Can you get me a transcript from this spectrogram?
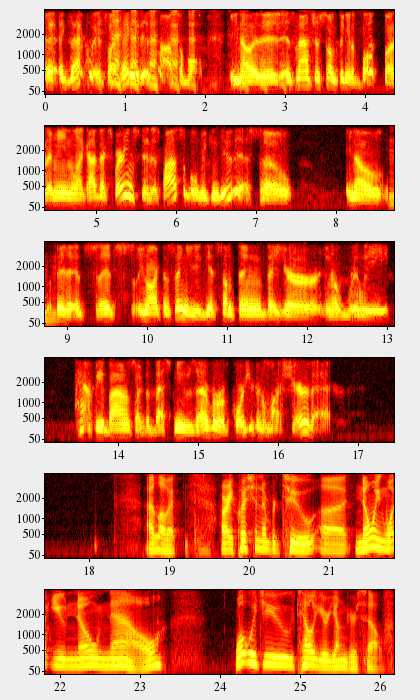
exactly. It's like, hey, it is possible. you know, it, it's not just something in a book, but I mean, like I've experienced it. It's possible. We can do this. So, you know, mm-hmm. it, it's it's you know like this thing. You get something that you're you know really happy about. It's like the best news ever. Of course, you're going to want to share that. I love it. All right, question number two. Uh, knowing what you know now, what would you tell your younger self?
